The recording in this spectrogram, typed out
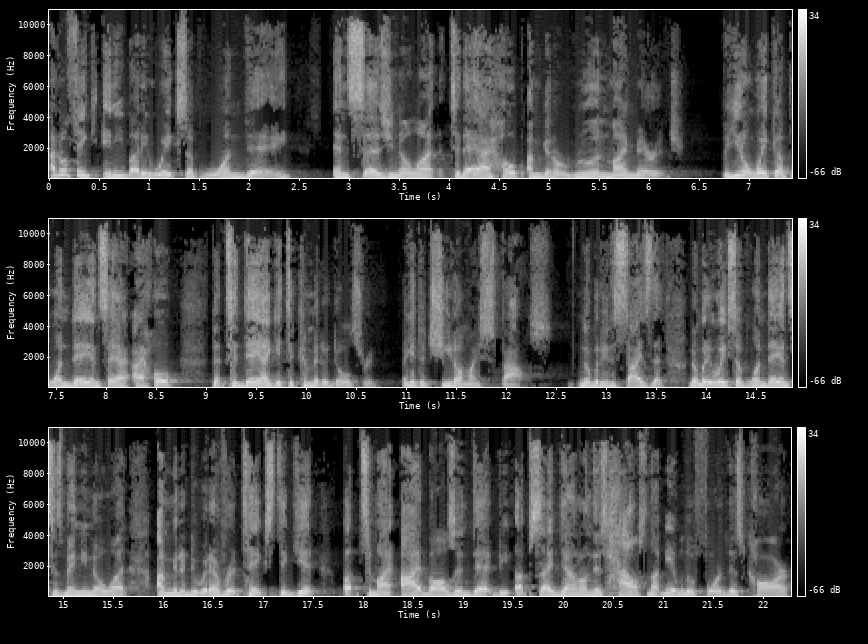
I don't think anybody wakes up one day and says, you know what, today I hope I'm going to ruin my marriage. But you don't wake up one day and say, I, I hope that today I get to commit adultery. I get to cheat on my spouse. Nobody decides that. Nobody wakes up one day and says, man, you know what? I'm going to do whatever it takes to get up to my eyeballs in debt, be upside down on this house, not be able to afford this car.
